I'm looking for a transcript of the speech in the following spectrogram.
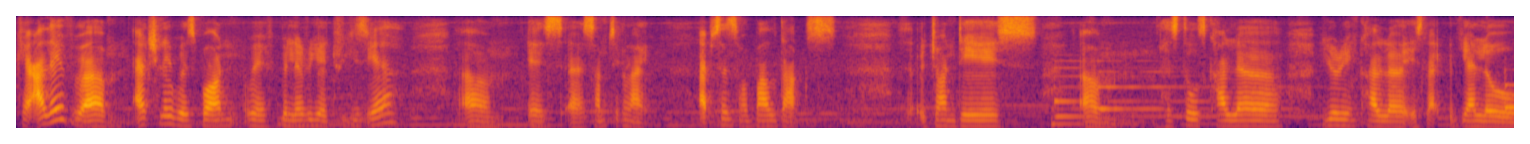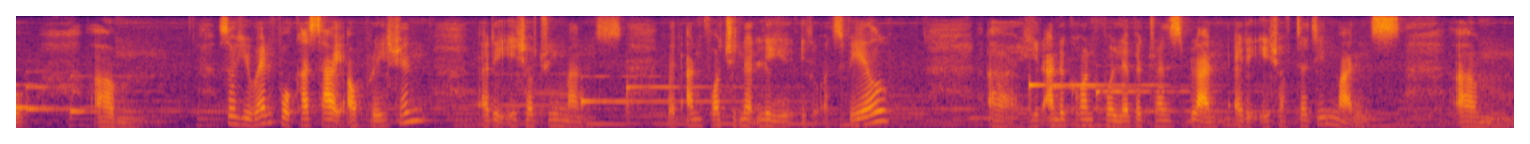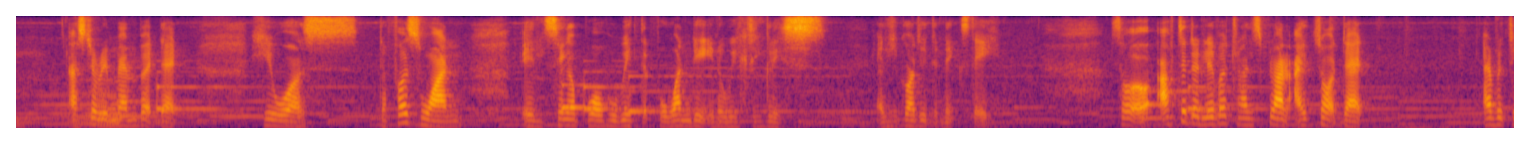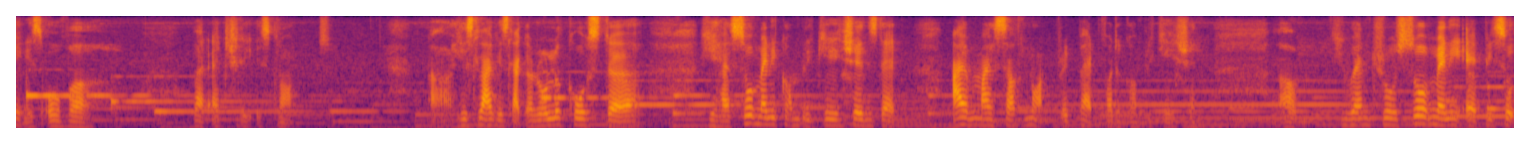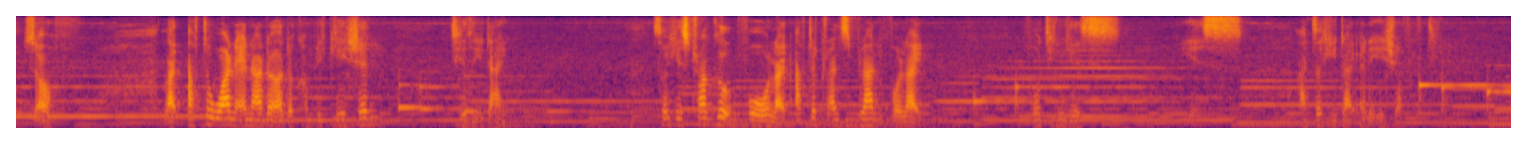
Okay, Alif um, actually was born with biliary atresia. Um, is uh, something like absence of bile ducts, jaundice, um, his stool's color, urine color is like yellow. Um, so he went for Kasai operation at the age of three months, but unfortunately it was failed. Uh, he'd undergone for liver transplant at the age of 13 months. Um, I still remember that he was the first one in Singapore who waited for one day in a waiting list, and he got it the next day. So after the liver transplant, I thought that everything is over, but actually it's not. Uh, his life is like a roller coaster. He has so many complications that I myself not prepared for the complication. Um, he went through so many episodes of like after one another other complication till he died. So he struggled for like after transplant for like 14 years. Yes. Until he died at the age of 15.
